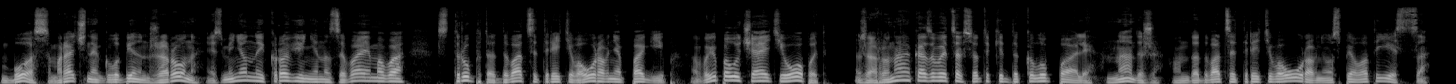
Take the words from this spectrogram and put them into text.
Босс мрачных глубин Жарон, измененный кровью неназываемого, струпта 23 уровня погиб. Вы получаете опыт. Жаруна, оказывается, все-таки доколупали. Надо же, он до 23 уровня успел отъесться.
